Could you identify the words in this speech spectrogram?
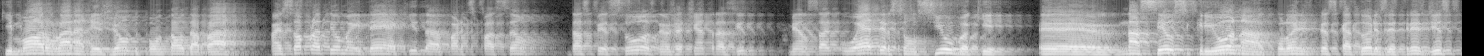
que moram lá na região do Pontal da Barra. Mas só para ter uma ideia aqui da participação das pessoas, né, eu já tinha trazido mensagem. O Ederson Silva, que é, nasceu, se criou na colônia de pescadores Z3, diz:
